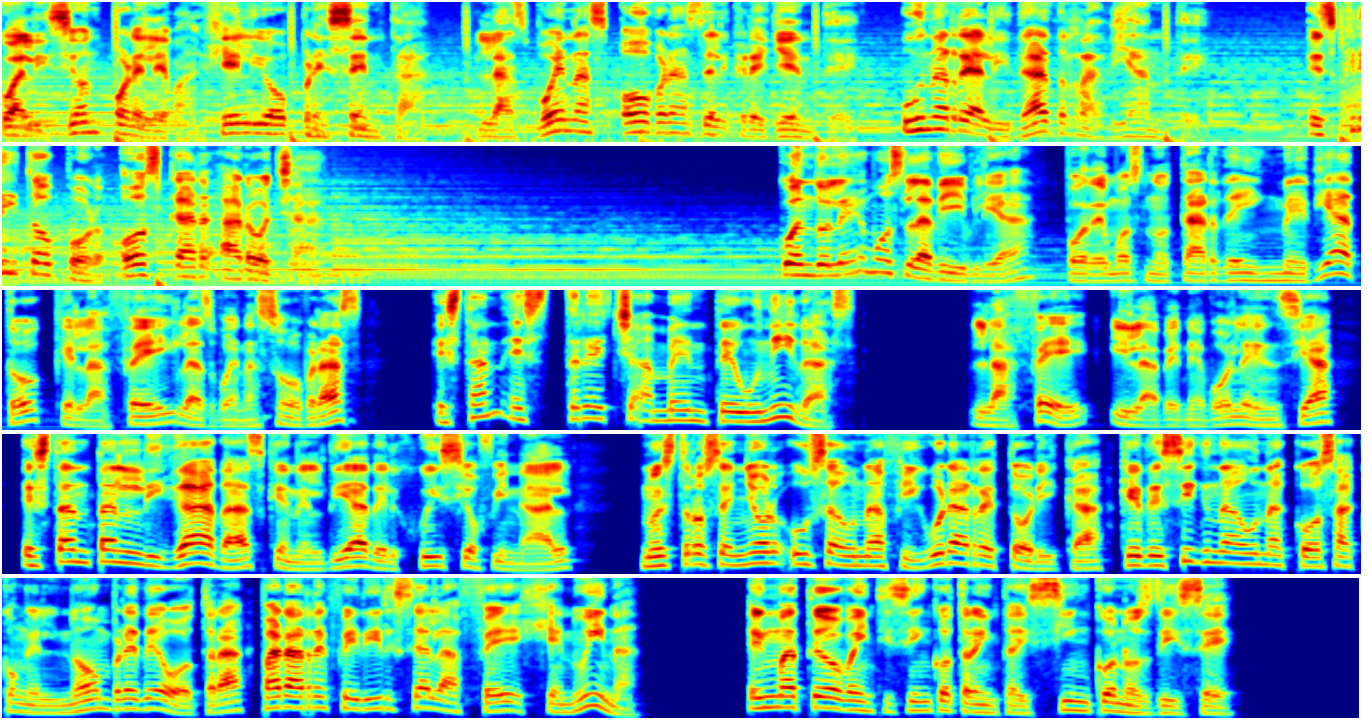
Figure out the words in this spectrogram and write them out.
Coalición por el Evangelio presenta Las buenas obras del creyente, una realidad radiante. Escrito por Óscar Arocha. Cuando leemos la Biblia, podemos notar de inmediato que la fe y las buenas obras están estrechamente unidas. La fe y la benevolencia están tan ligadas que en el día del juicio final nuestro Señor usa una figura retórica que designa una cosa con el nombre de otra para referirse a la fe genuina. En Mateo 25:35 nos dice,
